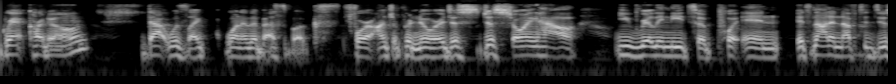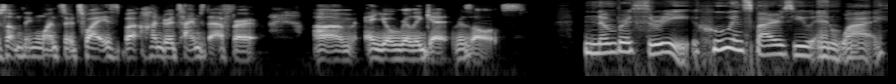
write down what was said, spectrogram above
Grant Cardone. That was like one of the best books for entrepreneur. Just just showing how you really need to put in. It's not enough to do something once or twice, but hundred times the effort, um, and you'll really get results. Number three, who inspires you and why?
